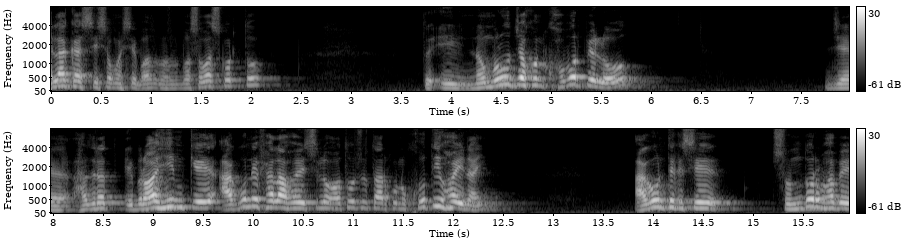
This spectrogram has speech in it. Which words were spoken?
এলাকায় সেই সময় সে বসবাস করত। তো এই নমরুদ যখন খবর পেল যে হজরত ইব্রাহিমকে আগুনে ফেলা হয়েছিল, অথচ তার কোনো ক্ষতি হয় নাই। আগুন থেকে সে সুন্দরভাবে,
